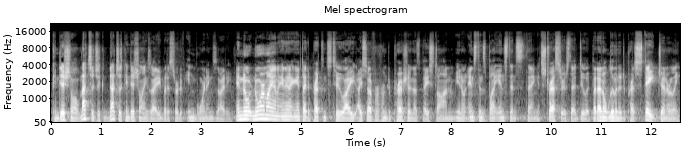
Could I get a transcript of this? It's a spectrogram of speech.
conditional, not such, not just conditional anxiety, but a sort of inborn anxiety. And nor, nor am I on antidepressants too. I, I suffer from depression that's based on, you know, an instance by instance thing. It's stressors that do it. But I don't live in a depressed state generally.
